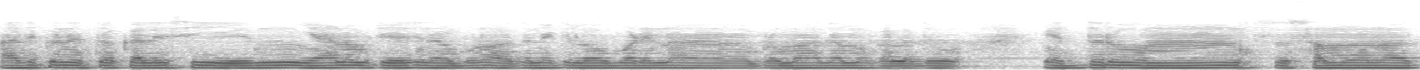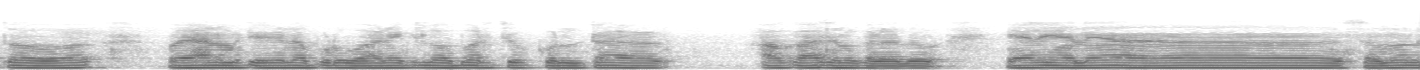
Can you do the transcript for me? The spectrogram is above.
అధికునితో కలిసి ఉమ్, యానం చేసినప్పుడు అతనికి లోబడిన ప్రమాదము కలదు. ఇద్దరు సమూహాలతో ప్రయాణం చేయనప్పుడు వానికి లోబరుచుకుంటా అవకాశం కలదు. ఏదైనా సమూల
